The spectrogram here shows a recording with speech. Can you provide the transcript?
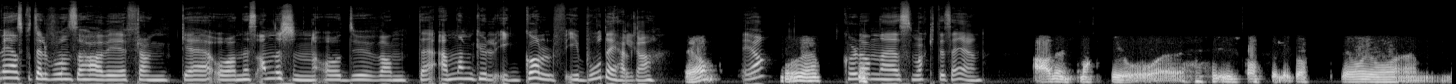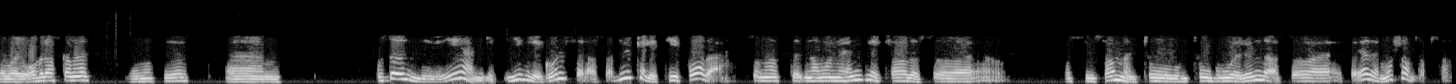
Med oss på telefonen så har vi Frank Aanes Andersen, og du vant NM-gull i golf i Bodø i helga. Ja, Ja. Hvordan eh, smakte seieren? Ja, den smakte jo uh, ufattelig godt. Det var jo, um, det var jo overraskende, det må sies. Um, og så er en litt ivrig golfer. altså. Jeg bruker litt tid på det. Sånn at når man endelig klarer å, å sy sammen to, to gode runder, så, så er det morsomt også.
